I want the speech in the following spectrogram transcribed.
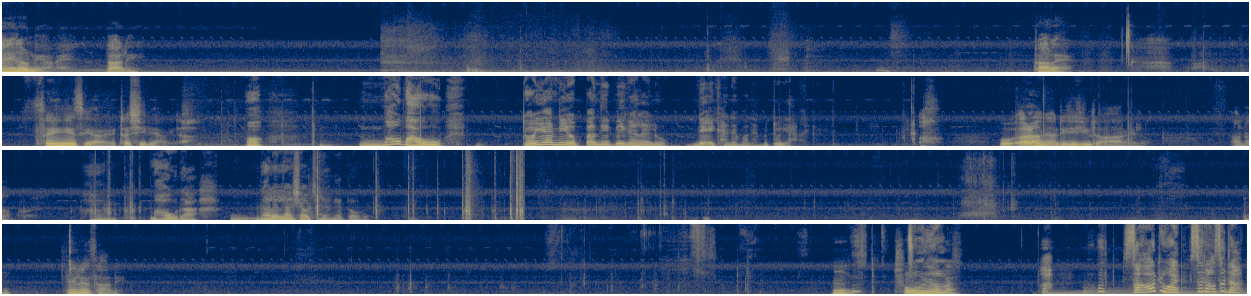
ဘာရဲလုပ်နေရလဲလာလေဒါလေစိတ်ရင်းစရာတွေထက်ရှိပြန်ပြီလားဟောမဟုတ်ပါဘူးဒေါ်ရနေ့ကိုပန်းသီးပေးခိုင်းလိုက်လို့နေ့အခန်းထဲမှာလည်းမတွေ့ရဘူးဟိုအဲ့ဒါများဒီရှိယူလာရတယ်လို့အားနာမလားဟာမဟုတ်တာဟိုငါလည်းလမ်းလျှောက်ချင်တယ်တော့ပဲ နေလဲစားလေဟွန်းချုံရပဲစကားတူစတောင်းစတာ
